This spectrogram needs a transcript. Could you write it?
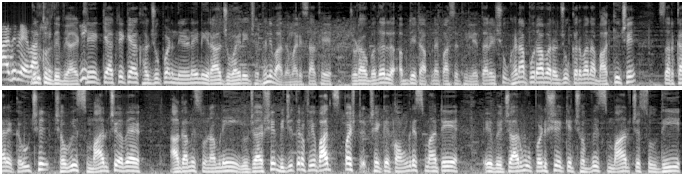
બાદ લેવા બિલકુલ દિવ્યા. એટલે ક્યાંક ને ક્યાંક હજુ પણ નિર્ણયની રાહ જોવાઈ રહી છે. ધન્યવાદ અમારી સાથે જોડાવા બદલ. અપડેટ આપને પાસેથી લેતા રહીશું. ઘણા પુરાવા રજૂ કરવાના બાકી છે. સરકારે કહ્યું છે, છવ્વીસ માર્ચે હવે આગામી સુનાવણી યોજાશે. બીજી તરફ એ વાત સ્પષ્ટ છે કે કોંગ્રેસ માટે એ વિચારવું પડશે કે છવ્વીસ માર્ચ સુધી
